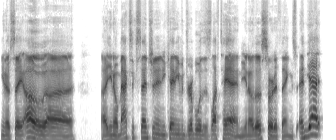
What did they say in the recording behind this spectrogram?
you know say, "Oh, uh, uh, you know, max extension, and he can't even dribble with his left hand," you know, those sort of things. And yet,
